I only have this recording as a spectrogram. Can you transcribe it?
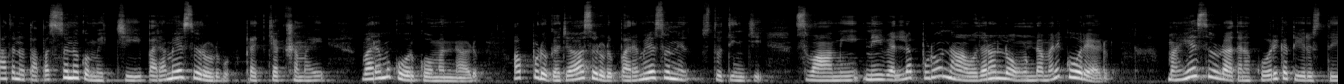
అతను తపస్సునకు మెచ్చి పరమేశ్వరుడు ప్రత్యక్షమై వరము కోరుకోమన్నాడు. అప్పుడు గజాసురుడు పరమేశ్వరుని స్తుతించి స్వామి నీవెల్లప్పుడూ నా ఉదరంలో ఉండమని కోరాడు. మహేశ్వరుడు అతని కోరిక తీరుస్తూ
